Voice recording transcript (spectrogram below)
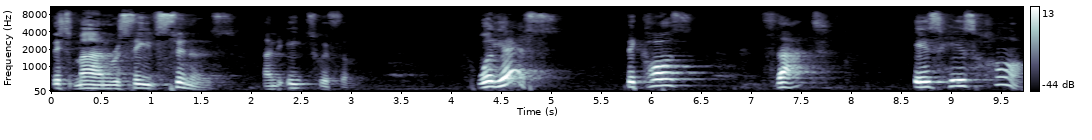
This man receives sinners and eats with them. Well, yes, because that is his heart.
